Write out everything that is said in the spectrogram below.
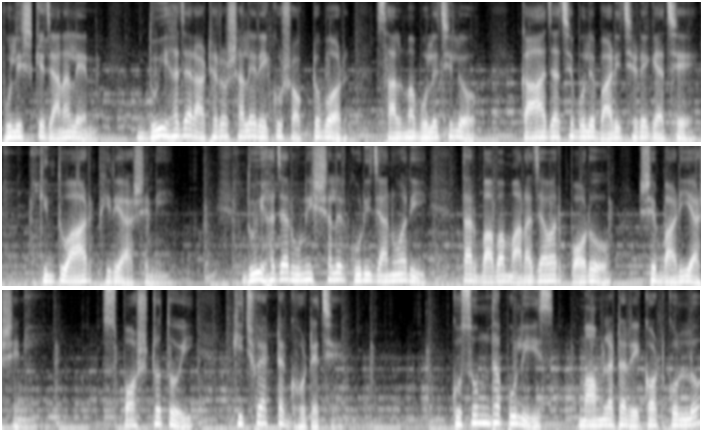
পুলিশকে জানালেন, দুই হাজার আঠেরো সালের একুশ অক্টোবর সালমা বলেছিল, কাজ আছে বলে বাড়ি ছেড়ে গেছে, কিন্তু আর ফিরে আসেনি। দুই হাজার উনিশ সালের কুড়ি জানুয়ারি তার বাবা মারা যাওয়ার পরও সে বাড়ি আসেনি। স্পষ্টতই কিছু একটা ঘটেছে। কুসুমধা পুলিশ মামলাটা রেকর্ড করল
